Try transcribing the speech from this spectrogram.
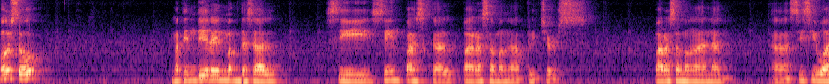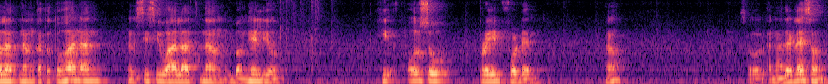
Also, matindi rin magdasal si Saint Pascal para sa mga preachers para sa mga nag uh, sisiwalat ng katotohanan, nagsisiwalat ng ebanghelyo. He also prayed for them. Huh? So another lesson,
